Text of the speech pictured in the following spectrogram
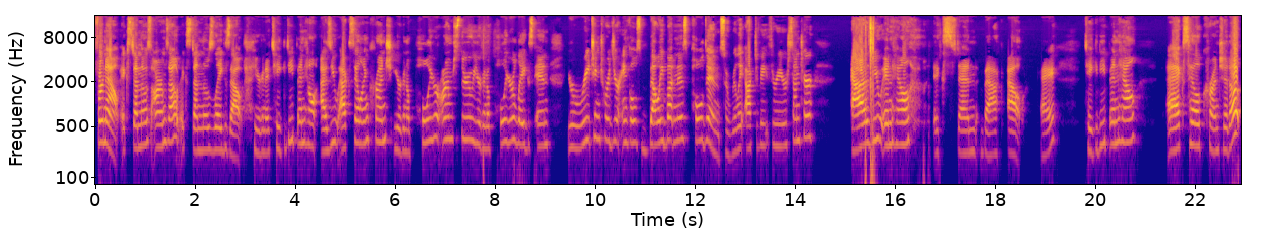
For now, extend those arms out, extend those legs out. You're gonna take a deep inhale. As you exhale and crunch, you're gonna pull your arms through, you're gonna pull your legs in, you're reaching towards your ankles, belly button is pulled in. So really activate through your center. As you inhale, extend back out, okay? Take a deep inhale, exhale, crunch it up,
